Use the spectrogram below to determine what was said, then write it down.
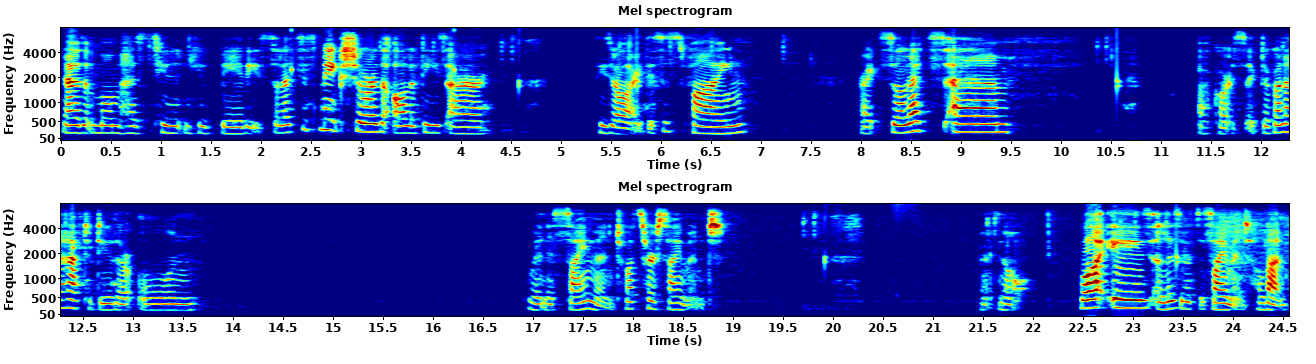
now that mum has two new babies. So let's just make sure that all of these are, these are alright. This is fine. Right, so let's, um, of course, like they're going to have to do their own Written assignment. What's her assignment? Right, no. What is Elizabeth's assignment? Hold on.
